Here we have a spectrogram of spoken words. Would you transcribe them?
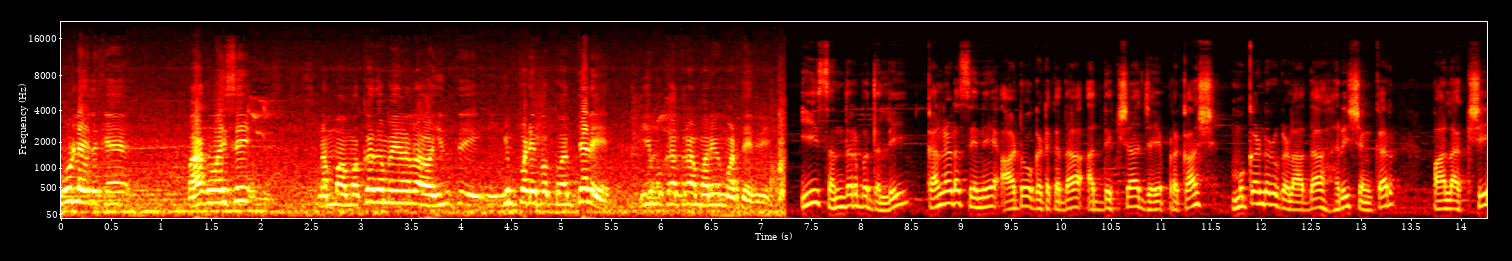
ಕೂಡಲೇ ಇದಕ್ಕೆ ಭಾಗವಹಿಸಿ ನಮ್ಮ ಮೊಕದ್ದಮೆಯನ್ನೆಲ್ಲ ಹಿಂತಿ ಹಿಂಪಡಿಬೇಕು ಅಂತೇಳಿ ಈ ಮುಖಾಂತರ ಮನವಿ ಮಾಡ್ತಾ ಇದ್ವಿ. ಈ ಸಂದರ್ಭದಲ್ಲಿ ಕನ್ನಡ ಸೇನೆ ಆಟೋ ಘಟಕದ ಅಧ್ಯಕ್ಷ ಜಯಪ್ರಕಾಶ್, ಮುಖಂಡರುಗಳಾದ ಹರಿಶಂಕರ್, ಪಾಲಾಕ್ಷಿ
